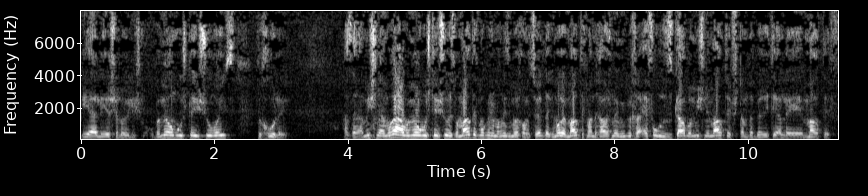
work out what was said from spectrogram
יהיה עלייה שלא יהיה לשמוע. ובמה אמרו שתי שורויס וכולי. אז המשנה אמרה, ובמה אמרו שתי שורויס במרתף, מה כמו שמכניס במלחמת. שואלת הגמורה, מרתף, מה דחר שמי, מי בכלל, איפה הוזכר במשנה מרתף, שאתה מדבר איתי על מרתף?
